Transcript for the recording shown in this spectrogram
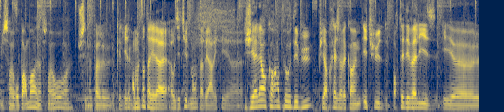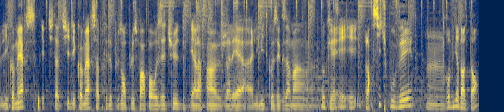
800 euros par mois, 900 euros. ouais. Je sais même pas le, le Et calcul. en même temps, t'allais aux études, non? T'avais arrêté. euh, J'y allais encore un peu au début, puis après j'avais quand même études, porter des valises et euh, l'e-commerce. Et petit à petit, l'e-commerce a pris de plus en plus par rapport aux études. Et à la fin, j'allais à la limite qu'aux examens. euh. Ok, et alors si tu pouvais hum, revenir dans le temps,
